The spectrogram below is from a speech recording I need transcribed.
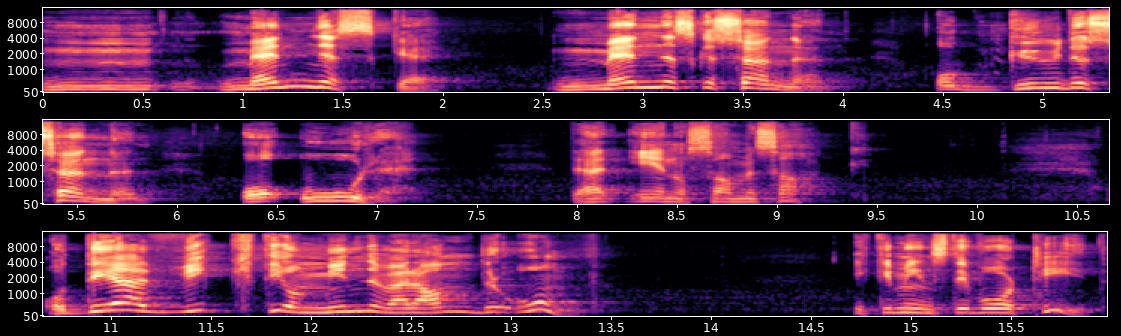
mennesket, menneskesønnen og gudesønnen og Ordet. Det er en og samme sak. Og det er viktig å minne hverandre om, ikke minst i vår tid.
